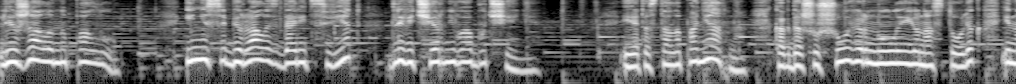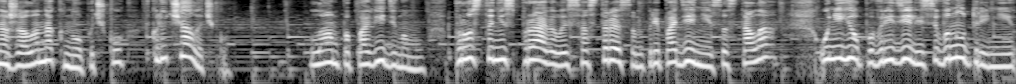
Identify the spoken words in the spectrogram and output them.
лежала на полу и не собиралась дарить свет для вечернего обучения. И это стало понятно, когда Шушу вернула ее на столик и нажала на кнопочку «включалочку». Лампа, по-видимому, просто не справилась со стрессом при падении со стола. У нее повредились внутренние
